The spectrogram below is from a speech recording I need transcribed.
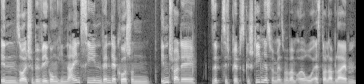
in solche Bewegungen hineinziehen, wenn der Kurs schon intraday 70 Pips gestiegen ist, wenn wir jetzt mal beim Euro-US-Dollar bleiben,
